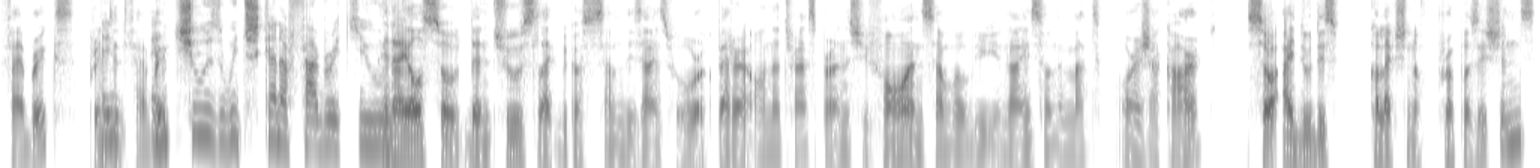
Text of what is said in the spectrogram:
fabrics, printed and, fabric. and choose which kind of fabric you And I also then choose like because some designs will work better on a transparent chiffon and some will be nice on a matte or a jacquard. So I do this collection of propositions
